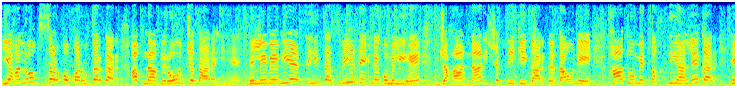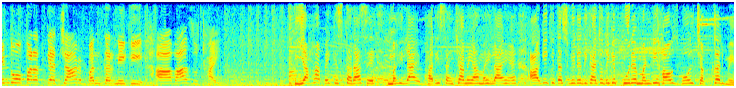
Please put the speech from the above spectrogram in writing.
यहाँ लोग सड़कों पर उतरकर अपना विरोध जता रहे हैं। दिल्ली में भी ऐसी ही तस्वीर देखने को मिली है, जहाँ नारी शक्ति की कार्यकर्ताओं ने हाथों में तख्तियाँ लेकर हिंदुओं पर अत्याचार बंद करने की आवाज़ उठाई। यहाँ पे किस तरह से महिलाएँ, भारी संख्या में यहाँ महिलाएँ हैं। आगे की तस्वीरें दिखाए तो देखिए पूरे मंडी हाउस गोल चक्कर में,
